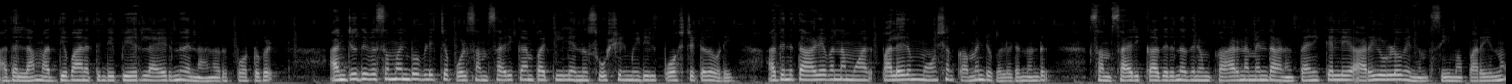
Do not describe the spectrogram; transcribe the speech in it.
അതെല്ലാം മദ്യപാനത്തിന്റെ പേരിലായിരുന്നു എന്നാണ് റിപ്പോർട്ടുകൾ. അഞ്ചു ദിവസം മുൻപ് വിളിച്ചപ്പോൾ സംസാരിക്കാൻ പറ്റിയില്ലെന്ന് സോഷ്യൽ മീഡിയയിൽ പോസ്റ്റ് ഇട്ടതോടെ അതിന് താഴെ വന്ന പലരും മോശം കമന്റുകൾ ഇടുന്നുണ്ട്. സംസാരിക്കാതിരുന്നതിനും കാരണമെന്താണ് തനിക്കല്ലേ അറിയുള്ളൂവെന്നും സീമ പറയുന്നു.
